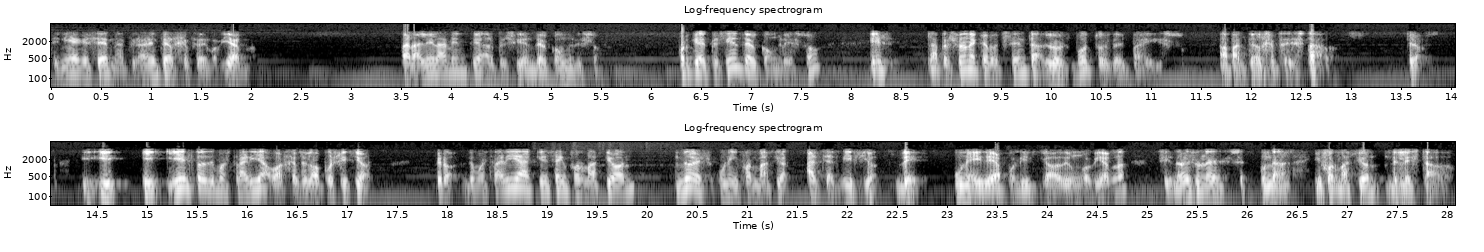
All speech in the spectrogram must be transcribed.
tenía que ser naturalmente el jefe de gobierno, paralelamente al presidente del Congreso. Porque el presidente del Congreso es la persona que representa los votos del país, aparte del jefe de Estado. Pero, y, y- y- esto demostraría, o al jefe de la oposición, pero demostraría que esa información no es una información al servicio de una idea política o de un gobierno, sino es una, una información del Estado.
